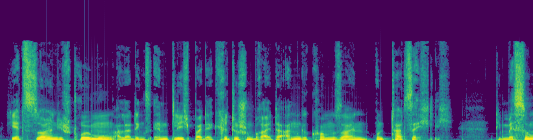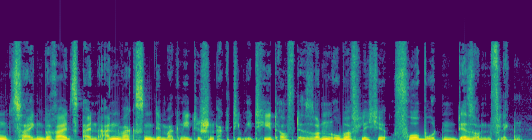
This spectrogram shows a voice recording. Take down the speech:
Jetzt sollen die Strömungen allerdings endlich bei der kritischen Breite angekommen sein und tatsächlich. Die Messungen zeigen bereits ein Anwachsen der magnetischen Aktivität auf der Sonnenoberfläche, Vorboten der Sonnenflecken.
